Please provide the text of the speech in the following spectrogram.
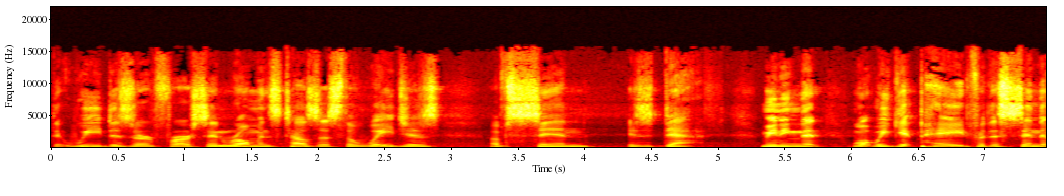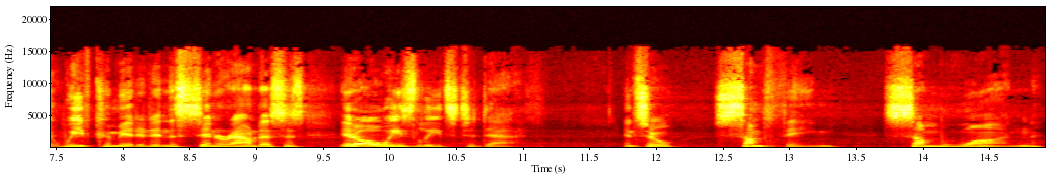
that we deserve for our sin. Romans tells us the wages of sin is death. Meaning that what we get paid for the sin that we've committed and the sin around us is it always leads to death. And so something, someone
